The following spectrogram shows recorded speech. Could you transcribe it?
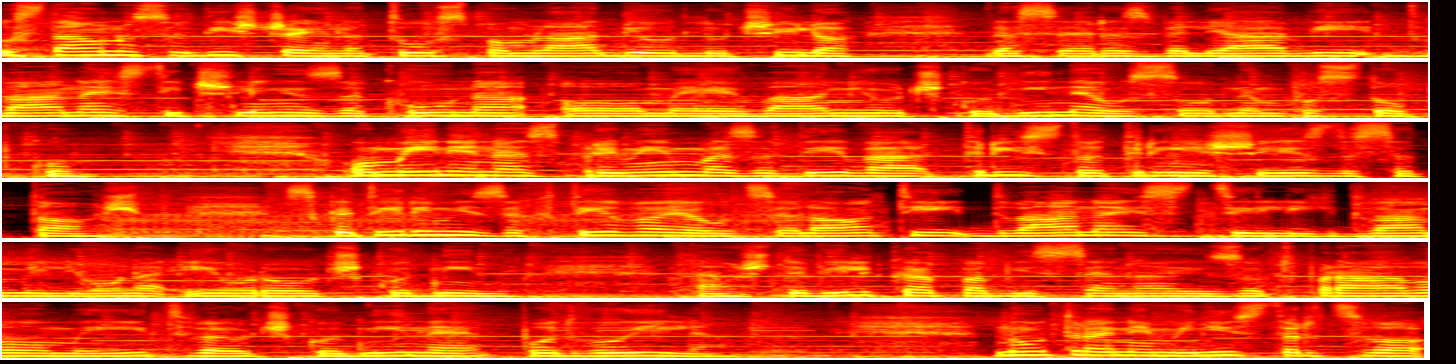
Ustavno sodišče je na to spomladi odločilo, da se razveljavi 12. člen zakona o omejevanju odškodnine v sodnem postopku. Omenjena sprememba zadeva 363 tožb, s katerimi zahtevajo v celoti 12,2 milijona evrov odškodnin. Ta številka pa bi se na izodpravo omejitve odškodnine podvojila. Notranje ministrstvo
